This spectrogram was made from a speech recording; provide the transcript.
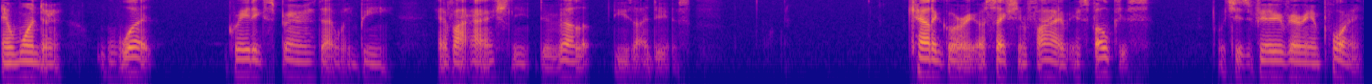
and wonder what great experience that would be if I actually develop these ideas. Category or section 5 is focus, which is very, very important,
